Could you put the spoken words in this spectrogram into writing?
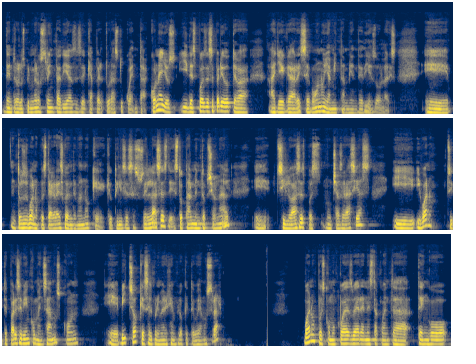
dentro de los primeros 30 días desde que aperturas tu cuenta con ellos y después de ese periodo te va a llegar ese bono y a mí también de 10 dólares. Eh, entonces, bueno, pues te agradezco de antemano que, utilices esos enlaces, es totalmente opcional. Eh, si lo haces, pues muchas gracias. Y, y, bueno, si te parece bien, comenzamos con eh, Bitso, que es el primer ejemplo que te voy a mostrar. Bueno, pues como puedes ver en esta cuenta tengo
